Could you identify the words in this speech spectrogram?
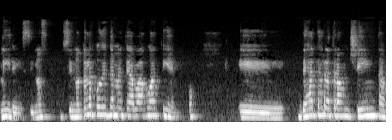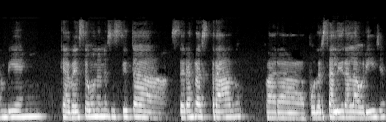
Mire, si no, si no te la pudiste meter abajo a tiempo, eh, déjate arrastrar un chin también, que a veces uno necesita ser arrastrado para poder salir a la orilla.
